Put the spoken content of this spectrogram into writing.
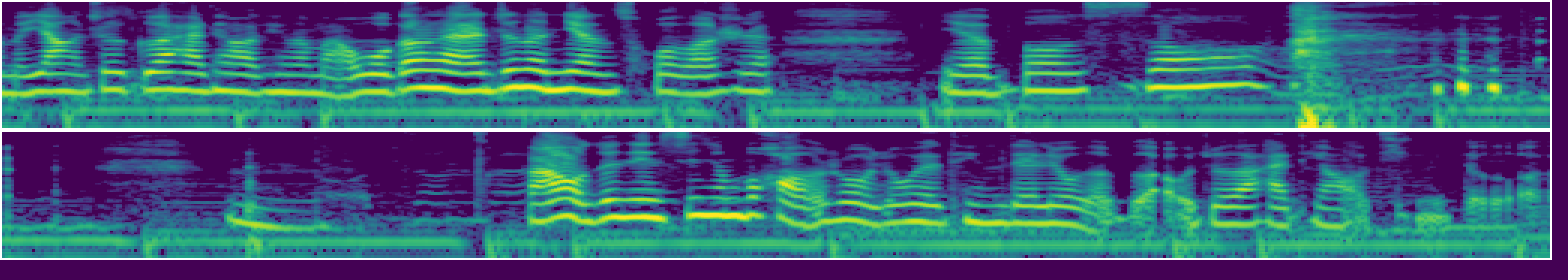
怎么样？这歌还挺好听的吧？我刚才真的念错了，是也不 so。嗯，反正我最近心情不好的时候，我就会听 Day 六的歌，我觉得还挺好听的。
